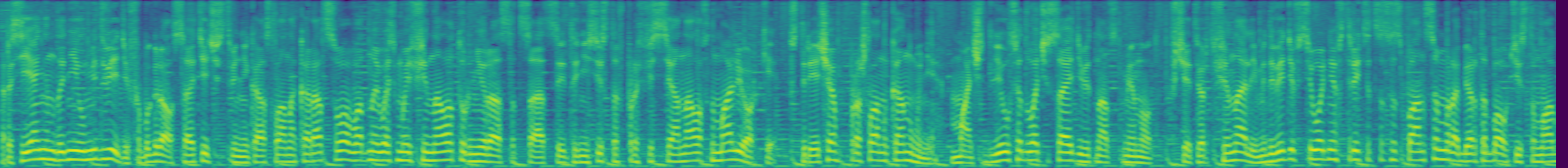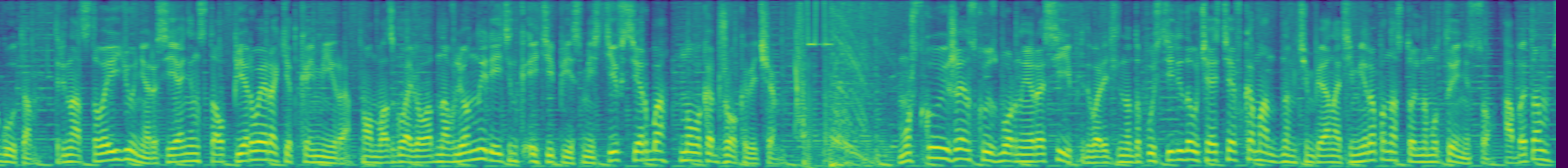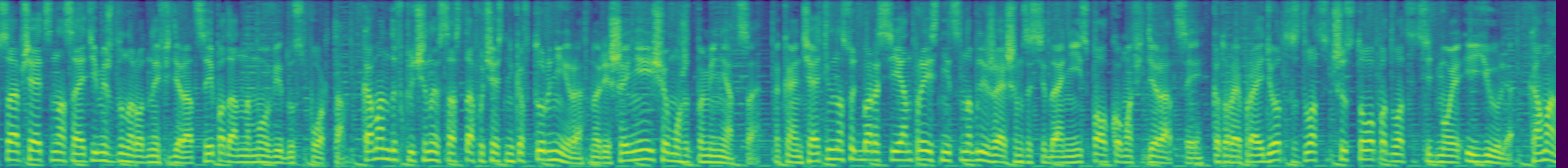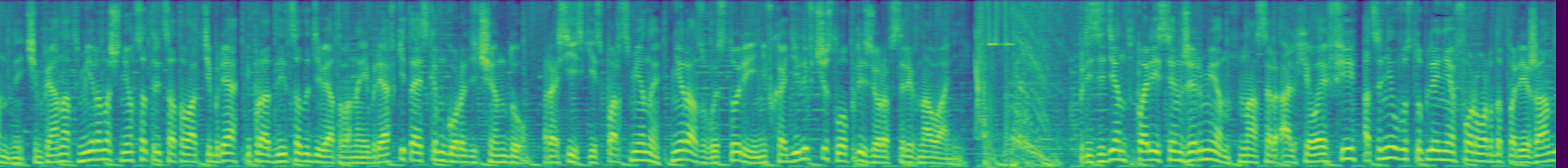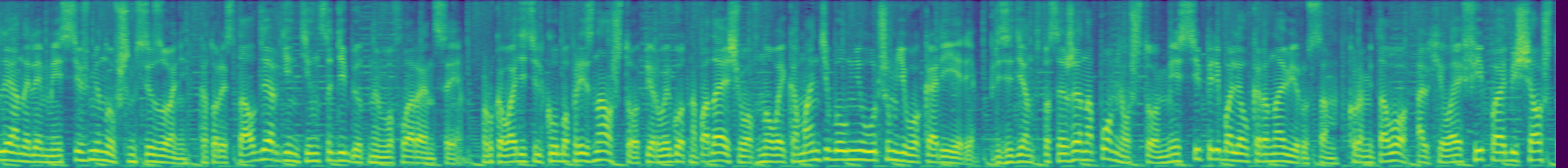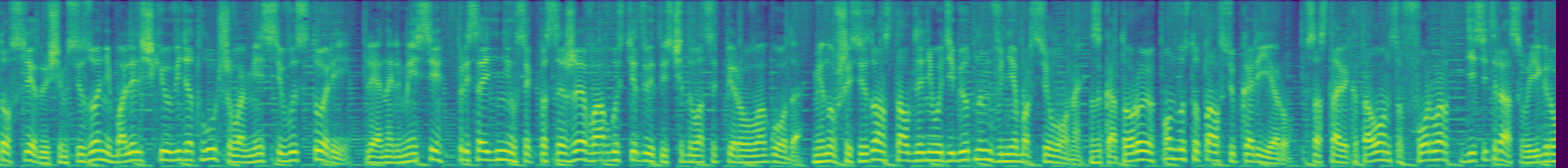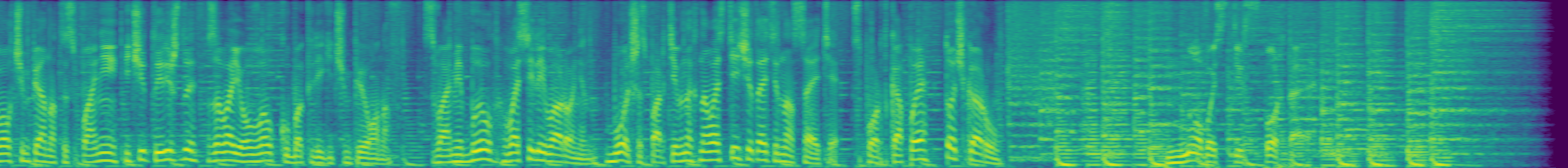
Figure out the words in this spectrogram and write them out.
Россиянин Даниил Медведев обыграл соотечественника Аслана Карацева в 1-8 финала турнира Ассоциации теннисистов-профессионалов на Малерке. Встреча прошла накануне. Матч длился 2 часа и 19 минут. В четвертьфинале Медведев сегодня встретится с испанцем Роберто Баутисто Магутом. 13 июня россиянин стал первой ракеткой мира. Он возглавил обновленный рейтинг ATP, сместив серба Новака Джоковича. Мужскую и женскую сборные России предварительно допустили до участия в командном чемпионате мира по настольному теннису. Об этом сообщается на сайте Международной Федерации по данному виду спорта. Команды включены в состав участников турнира, но решение еще может поменяться. Окончательно судьба россиян прояснится на ближайшем заседании исполкома Федерации, которое пройдет с 26 по 27 июля. Командный чемпионат мира начнется 30 октября и продлится до 9 ноября в китайском городе Чэнду. Российские спортсмены ни разу в истории не входили входили в число призеров соревнований. Президент Пари Сен-Жермен Насер Аль-Хилафи оценил выступление форварда парижан Лионеля Месси в минувшем сезоне, который стал для аргентинца дебютным во Флоренции. Руководитель клуба признал, что первый год нападающего в новой команде был не лучшим в его карьере. Президент ПСЖ напомнил, что Месси переболел коронавирусом. Кроме того, Аль-Хилафи пообещал, что в следующем сезоне болельщики увидят лучшего Месси в истории. Лионель Месси присоединился к ПСЖ в августе 2021 года. Минувший сезон стал для него дебютным дебютным вне Барселоны, за которую он выступал всю карьеру. В составе каталонцев форвард 10 раз выигрывал чемпионат Испании и четырежды завоевывал Кубок Лиги чемпионов. С вами был Василий Воронин. Больше спортивных новостей читайте на сайте sportkp.ru Новости спорта.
